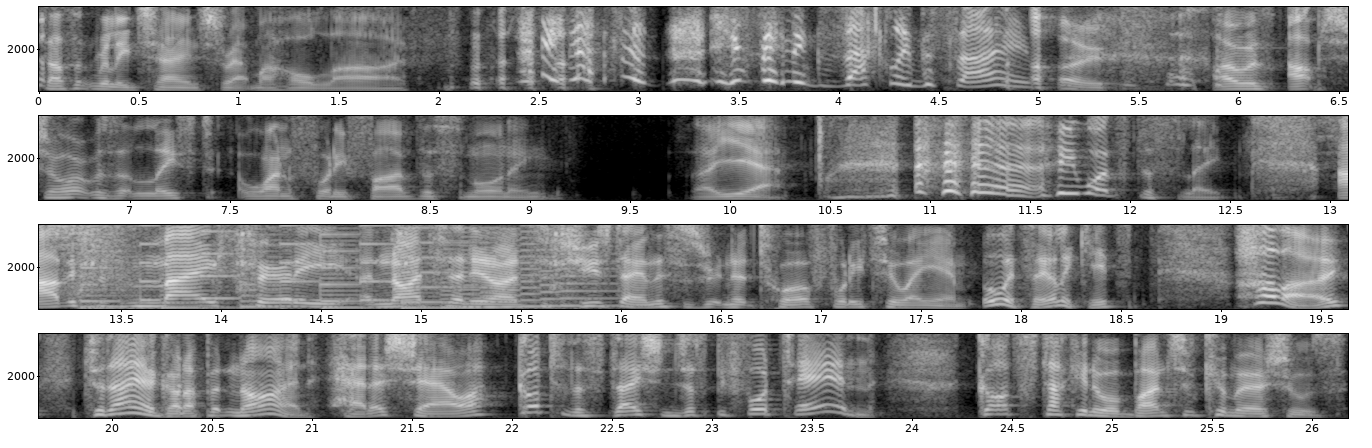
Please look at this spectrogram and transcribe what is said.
doesn't really change throughout my whole life. it hasn't. You've been exactly the same. Oh, I was up sure it was at least 1:45 this morning. So yeah, who wants to sleep? Uh, this is May 30, 1989. It's a Tuesday, and this was written at 12:42 a.m. Oh, it's early, kids. Hello. Today I got up at nine, had a shower, got to the station just before 10, got stuck into a bunch of commercials,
